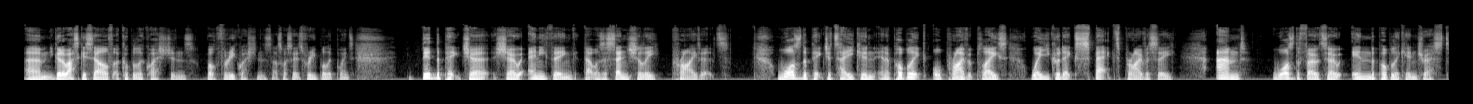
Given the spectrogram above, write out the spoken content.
um, you've got to ask yourself a couple of questions. Well, three questions. That's why I say it's three bullet points. Did the picture show anything that was essentially private? Was the picture taken in a public or private place where you could expect privacy? And was the photo in the public interest?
